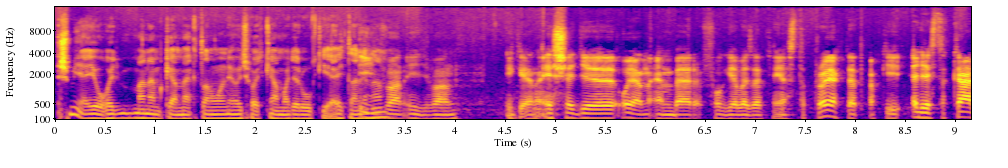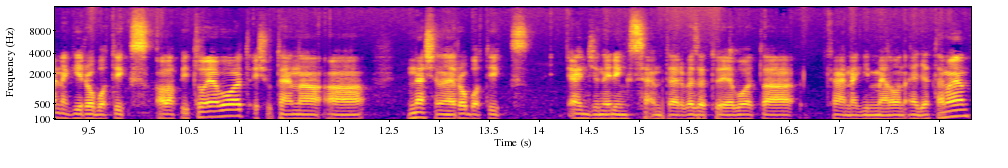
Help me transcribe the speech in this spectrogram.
És milyen jó, hogy már nem kell megtanulni, hogy hogy kell magyarul kiejteni, Így nem? van, így van. Igen, és egy ö, olyan ember fogja vezetni ezt a projektet, aki egyrészt a Carnegie Robotics alapítója volt, és utána a National Robotics Engineering Center vezetője volt a Carnegie Mellon Egyetemen.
